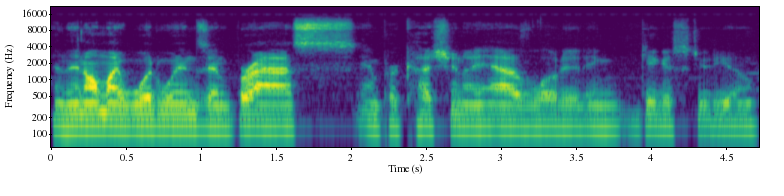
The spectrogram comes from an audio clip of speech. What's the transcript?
And then all my woodwinds and brass and percussion I have loaded in Giga Studio.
